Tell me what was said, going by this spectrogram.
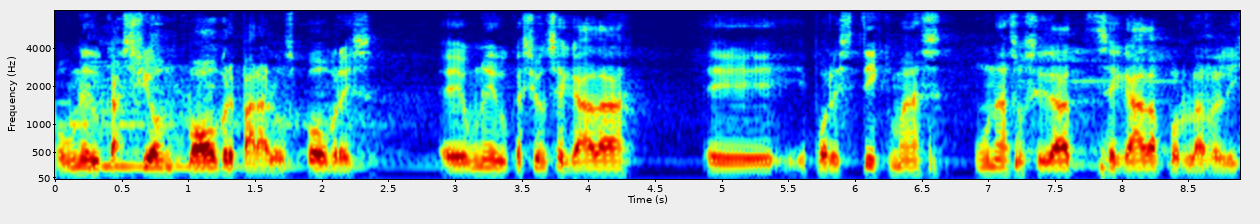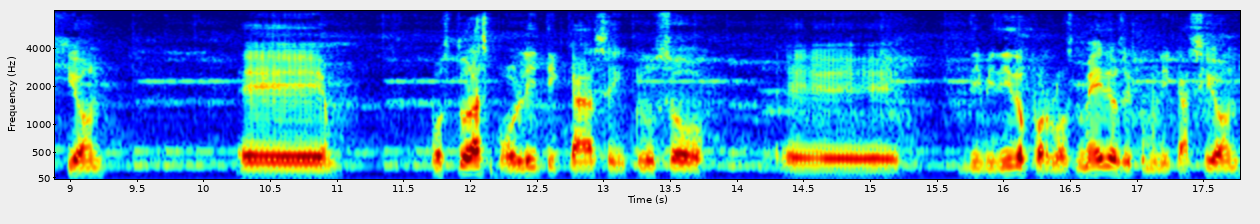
o una educación pobre para los pobres, eh, una educación cegada eh, por estigmas, una sociedad cegada por la religión, eh, posturas políticas e incluso dividido por los medios de comunicación,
